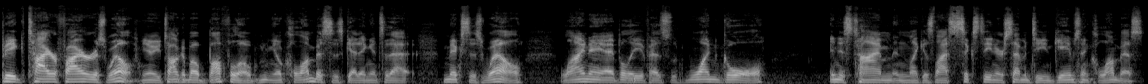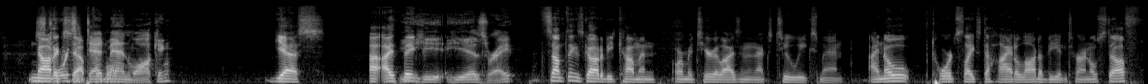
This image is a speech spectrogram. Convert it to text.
big tire fire as well. You know, you talk about Buffalo. You know, Columbus is getting into that mix as well. Laine, I believe, has one goal in his time in like his last 16 or 17 games in Columbus. Not Towards a dead man walking. Yes, I, I He, think he he is right. something's got to be coming or materializing in the next two weeks, man. I know Torts likes to hide a lot of the internal stuff,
